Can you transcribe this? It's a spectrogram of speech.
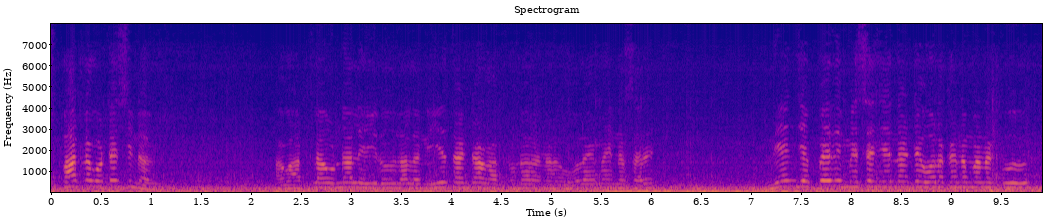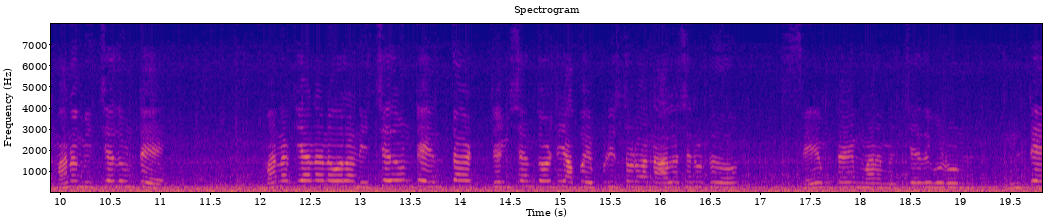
స్పాట్లో కొట్టేసిండు అవి. అవి అట్లా ఉండాలి ఈ రోజులలో నియత అంటే అట్లా ఉండాలన్న ఓలా ఏమైనా సరే. నేను చెప్పేది మెసేజ్ ఏంటంటే వాళ్ళకన్నా మనకు మనం ఇచ్చేది ఉంటే మనకి ఏమన్నా వాళ్ళని ఇచ్చేది ఉంటే ఎంత టెన్షన్ తోటి అబ్బా ఎప్పుడు ఇస్తాడో అన్న ఆలోచన ఉంటుందో సేమ్ టైం మనం ఇచ్చేది కూడా ఉంటే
